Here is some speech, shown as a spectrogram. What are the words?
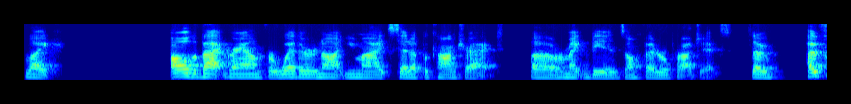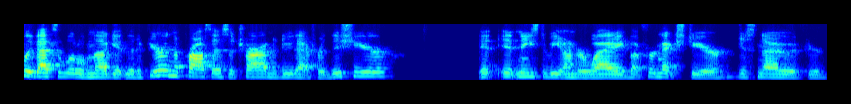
like all the background for whether or not you might set up a contract uh, or make bids on federal projects. So hopefully that's a little nugget that if you're in the process of trying to do that for this year, it, it needs to be underway. But for next year, just know if you're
